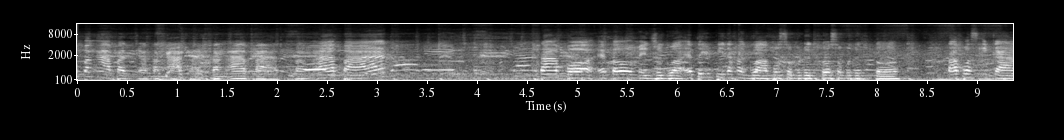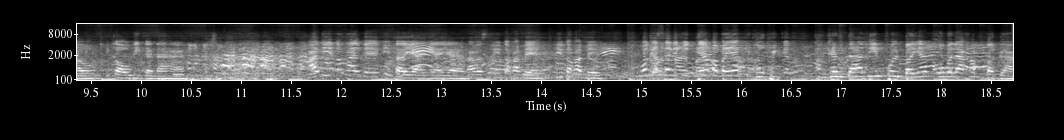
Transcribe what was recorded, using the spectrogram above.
pang-apat ka, pang-apat, pang-apat, pang-apat. Tapos, ito medyo gwa. Ito yung pinakagwapo, sumunod to, sumunod to. Tapos ikaw, ikaw uwi ka na ha. ah, dito ka, be. Dito, yan, yan, yan. Tapos dito ka, be. Dito ka, be. Huwag ka sa likod niya, mamaya higupin ka. Ang ganda, dimple ba yan o wala kang baga?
